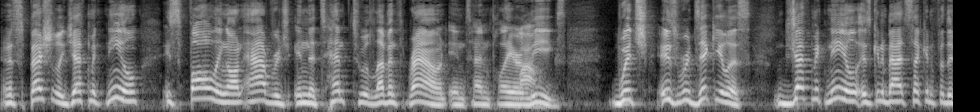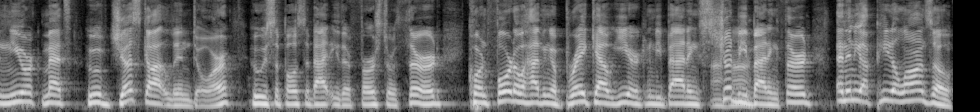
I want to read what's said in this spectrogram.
And especially Jeff McNeil is falling on average in the 10th to 11th round in 10 player Wow. leagues which is ridiculous. Jeff McNeil is going to bat second for the New York Mets, who have just got Lindor, who is supposed to bat either first or third. Conforto having a breakout year, going to be batting, should Uh-huh. be batting third. And then you got Pete Alonso,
